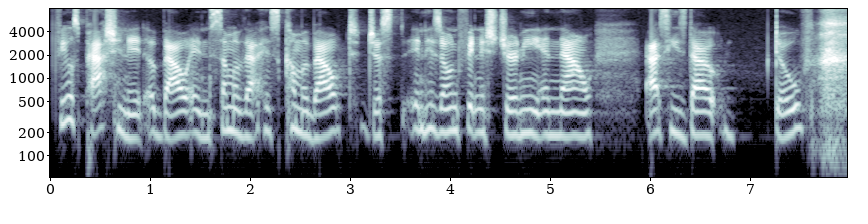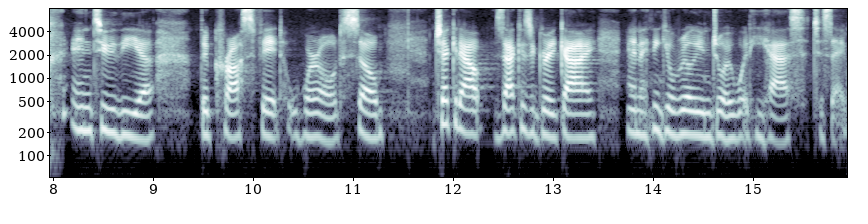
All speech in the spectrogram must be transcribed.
feels passionate about. And some of that has come about just in his own fitness journey. And now, as he's do- dove into the, uh, the CrossFit world. So, check it out. Zach is a great guy, and I think you'll really enjoy what he has to say.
